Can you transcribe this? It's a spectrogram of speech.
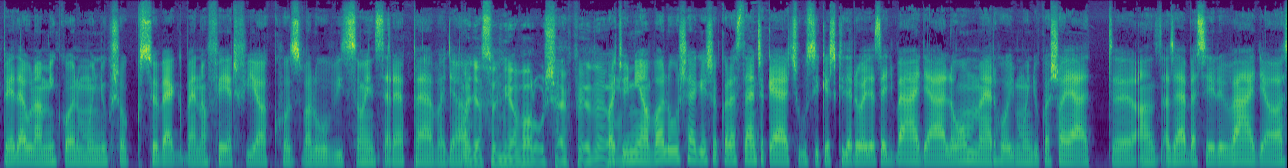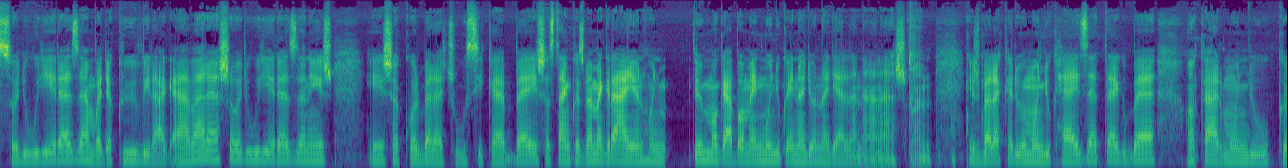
például amikor mondjuk sok szövegben a férfiakhoz való viszony szerepel, vagy a... Vagy az, hogy mi a valóság például. Vagy hogy mi a valóság, és akkor aztán csak elcsúszik, és kiderül, hogy ez egy vágyálom, mert hogy mondjuk a saját, az, az elbeszélő vágya az, hogy úgy érezzen, vagy a külvilág elvárása, hogy úgy érezzen, és, és akkor belecsúszik ebbe, és aztán közben meg rájön, hogy önmagában meg mondjuk egy nagyon nagy ellenállás van. És belekerül mondjuk helyzetekbe, akár mondjuk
